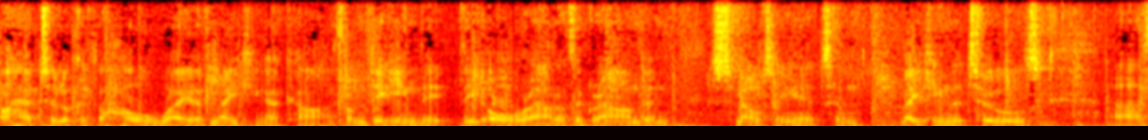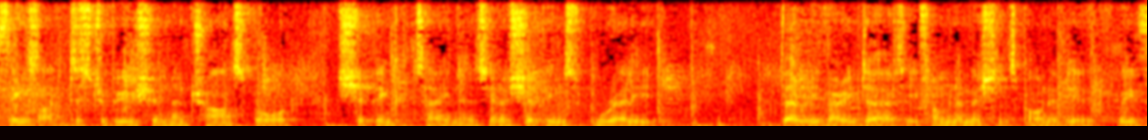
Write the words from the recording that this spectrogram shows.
I had to look at the whole way of making a car, from digging the, the ore out of the ground and smelting it and making the tools. Uh, things like distribution and transport, shipping containers. You know, shipping's really very, very dirty from an emissions point of view. We've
